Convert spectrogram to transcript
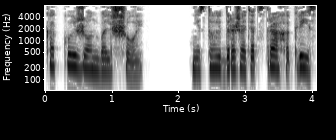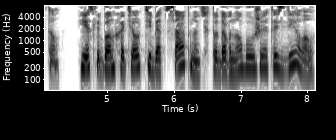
какой же он большой. Не стоит дрожать от страха, Кристал. Если бы он хотел тебя цапнуть, то давно бы уже это сделал.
